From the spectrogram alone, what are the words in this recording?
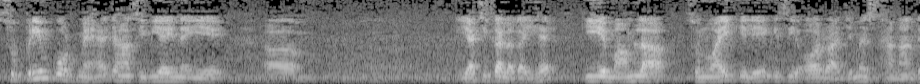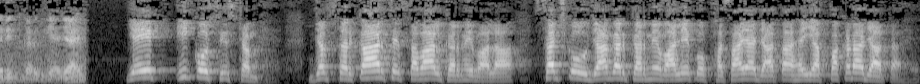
सुप्रीम कोर्ट में है, जहाँ सीबीआई ने ये याचिका लगाई है कि ये मामला सुनवाई के लिए किसी और राज्य में स्थानांतरित कर दिया जाए। यह एक इकोसिस्टम है। जब सरकार से सवाल करने वाला, सच को उजागर करने वाले को फंसाया जाता है या पकड़ा जाता है,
